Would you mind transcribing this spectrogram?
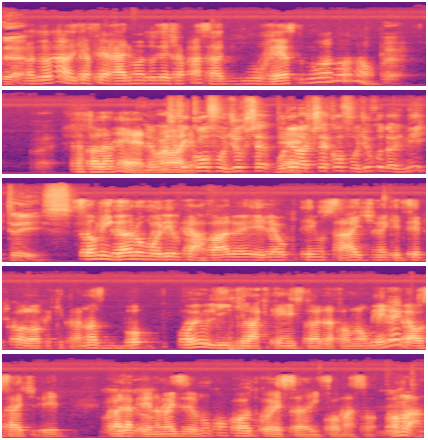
É. Andou na que a Ferrari mandou deixar passar. O resto não andou, não. É. Tá falando, é. Eu acho olha, que confundiu, você, Murilo, é. acho que você confundiu com 2003. Se não me engano, o Murilo Carvalho, ele é o que tem o site, né, que ele sempre coloca aqui para nós. Põe o link lá que tem a história da Fórmula 1, bem legal o site dele. Vale a pena, mas eu não concordo com essa informação. Vamos lá.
